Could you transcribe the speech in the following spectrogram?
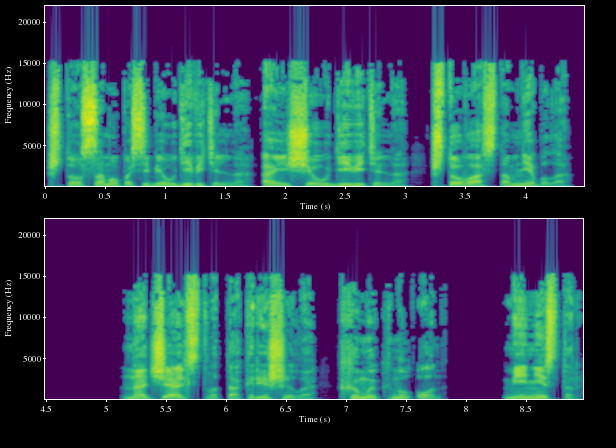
что само по себе удивительно, а еще удивительно, что вас там не было». «Начальство так решило», — хмыкнул он. «Министр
